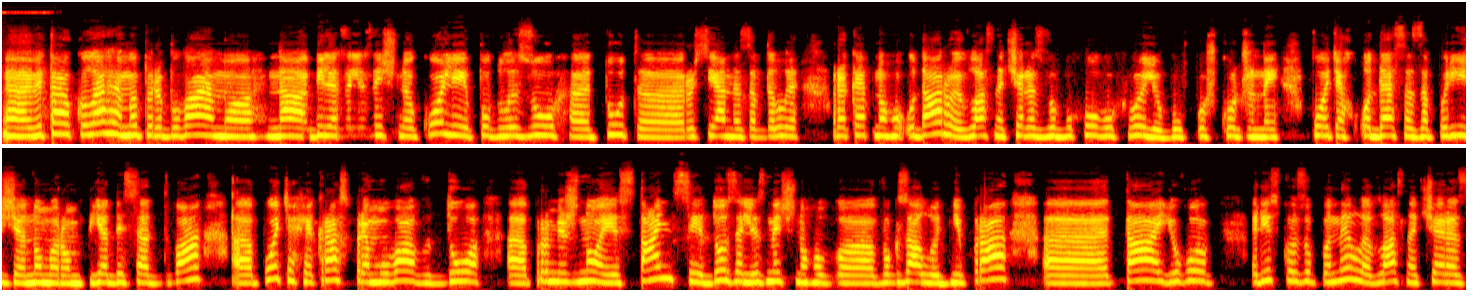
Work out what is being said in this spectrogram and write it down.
Вітаю колеги. Ми перебуваємо на біля залізничної колії. Поблизу е, тут е, росіяни завдали ракетного удару. І власне через вибухову хвилю був пошкоджений потяг Одеса Запоріжжя номером 52. Е, Потяг якраз прямував до е, проміжної станції до залізничного е, вокзалу Дніпра, е, та його різко зупинили власне через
